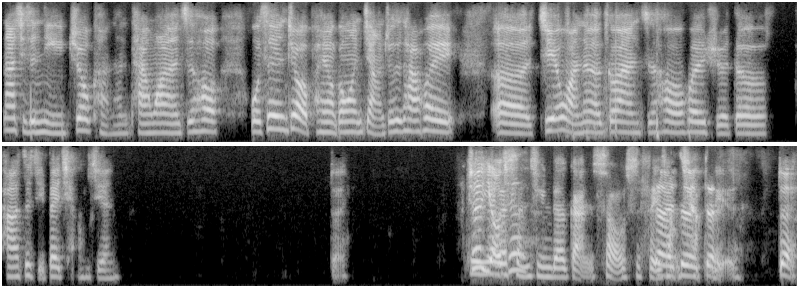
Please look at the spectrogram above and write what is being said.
那其实你就可能谈完了之后，我之前就有朋友跟我讲，就是他会呃接完那个个案之后，会觉得他自己被强奸。对，就有神情的感受是非常强烈。对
